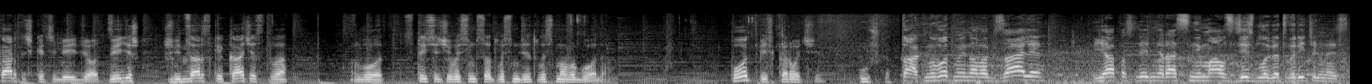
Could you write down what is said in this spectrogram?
карточка тебе идет. Видишь, швейцарское качество. Вот, с 1888 года. Подпись, короче. Пушка. Так, ну вот мы и на вокзале. Я последний раз снимал здесь благотворительность.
